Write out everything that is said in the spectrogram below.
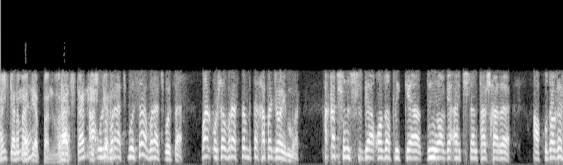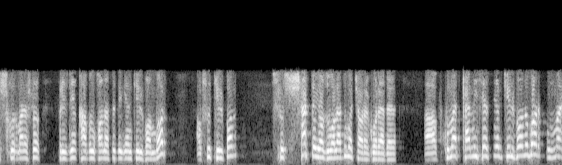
eshitganimni aytyapman vrachdan eshitganim uni vrach bo'lsa vrach bo'lsa. Man o'sha vrachdan bitta xafa joyim bor faqat shuni sizga ozodlikka dunyoga aytishdan tashqari xudoga shukur mana shu prezident qabulxonasi degan telefon bor. Shu telefon shu shartta yozib oladi va chora ko'radi. Hukumat komissiyasini ham telefoni bor umuman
